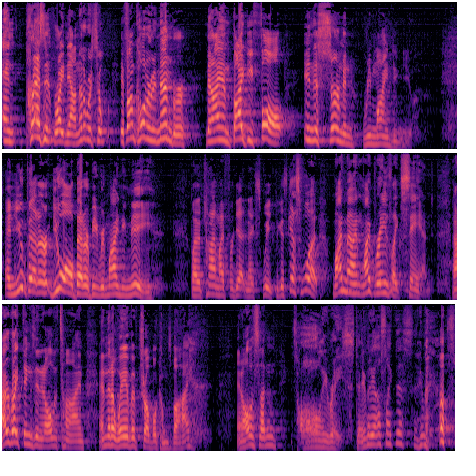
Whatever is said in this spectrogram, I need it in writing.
and present right now. In other words, so if I'm called to remember, then I am by default in this sermon reminding you. And you better, you all better be reminding me by the time I forget next week. Because guess what? My mind, my brain's like sand. And I write things in it all the time, and then a wave of trouble comes by, and all of a sudden, it's all erased. Anybody else like this? Anybody else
